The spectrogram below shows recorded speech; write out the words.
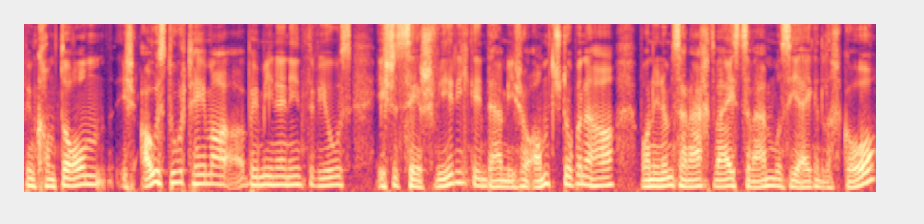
Beim Kanton ist alles Durchthema bei meinen Interviews, ist es sehr schwierig, indem ich schon Amtsstuben habe, wo ich nicht mehr so recht weiss, zu wem muss ich eigentlich gehen.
